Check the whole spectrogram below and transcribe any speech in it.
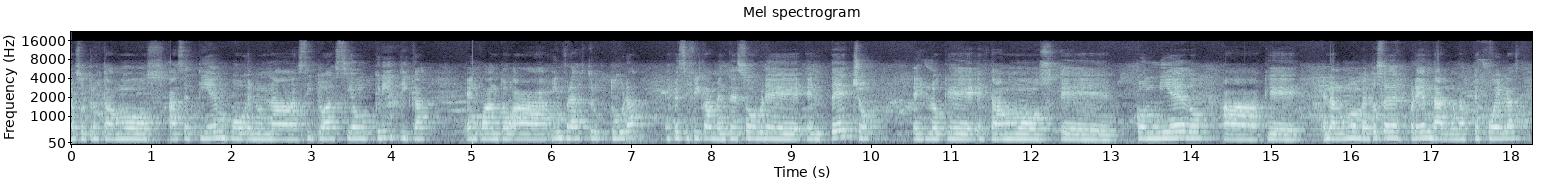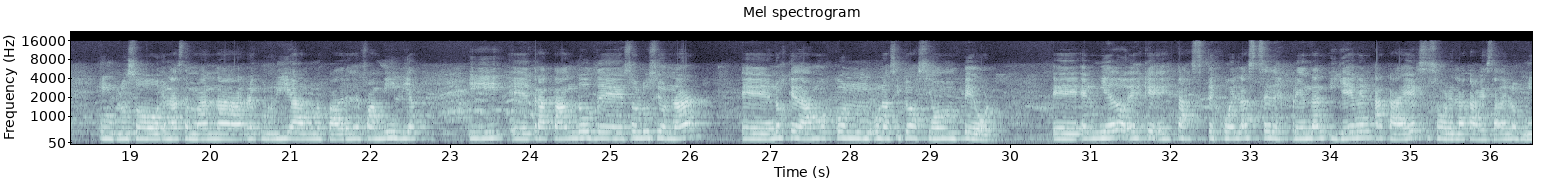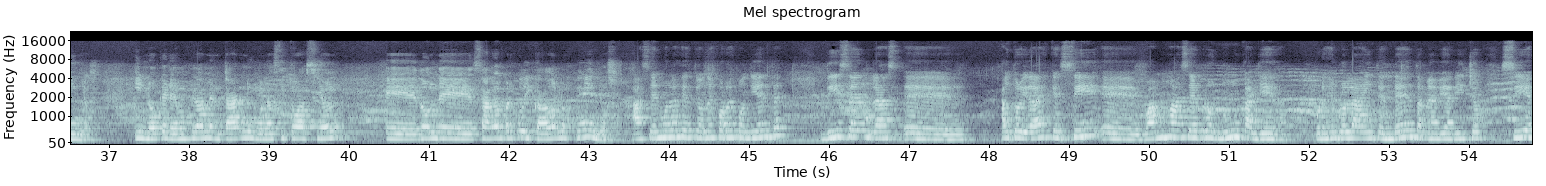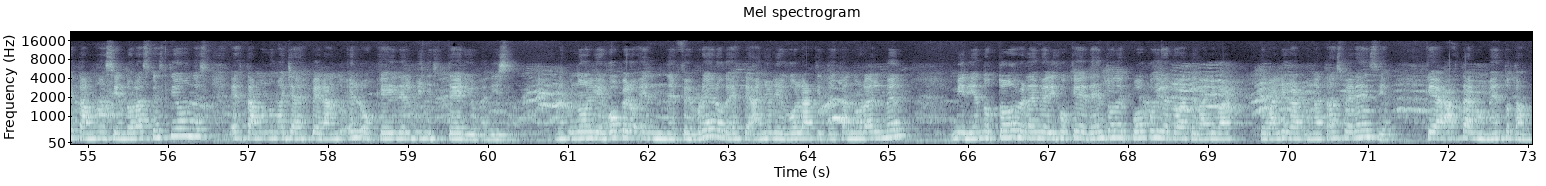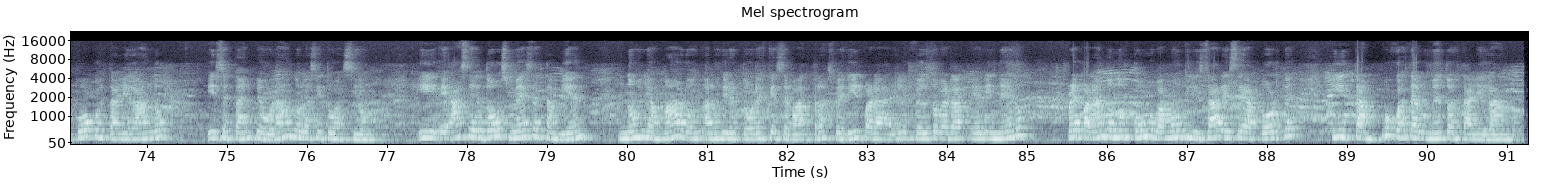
nosotros estamos hace tiempo en una situación crítica en cuanto a infraestructura, específicamente sobre el techo, es lo que estamos eh, con miedo a que en algún momento se desprenda algunas tejuelas. Incluso en la semana recurría a algunos padres de familia y eh, tratando de solucionar eh, nos quedamos con una situación peor. Eh, el miedo es que estas tejuelas se desprendan y lleguen a caerse sobre la cabeza de los niños y no queremos lamentar ninguna situación donde salgan perjudicados los niños. Hacemos las gestiones correspondientes, dicen las autoridades que sí vamos a hacer, pero nunca llega. Por ejemplo, la intendenta me había dicho, sí, estamos haciendo las gestiones, estamos nomás ya esperando el ok del ministerio, me dice. No llegó, pero en febrero de este año llegó la arquitecta Nora del Mel midiendo todo, ¿verdad? Y me dijo que dentro de poco, directora, te va a llevar, te va a llegar una transferencia que hasta el momento tampoco está llegando y se está empeorando la situación. Y eh, hace dos meses también nos llamaron a los directores que se va a transferir para el efecto, ¿verdad?, el dinero, preparándonos cómo vamos a utilizar ese aporte y tampoco hasta el momento está llegando.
